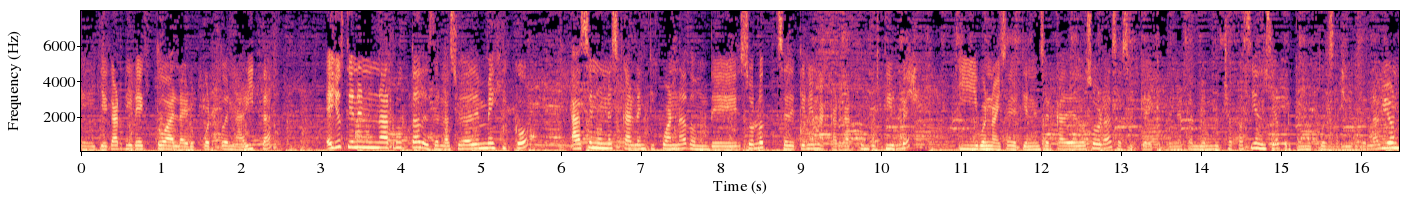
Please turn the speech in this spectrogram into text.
eh, llegar directo al aeropuerto de Narita. Ellos tienen una ruta desde la Ciudad de México, hacen una escala en Tijuana donde solo se detienen a cargar combustible y bueno, ahí se detienen cerca de dos horas, así que hay que tener también mucha paciencia porque no puede salir del avión.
